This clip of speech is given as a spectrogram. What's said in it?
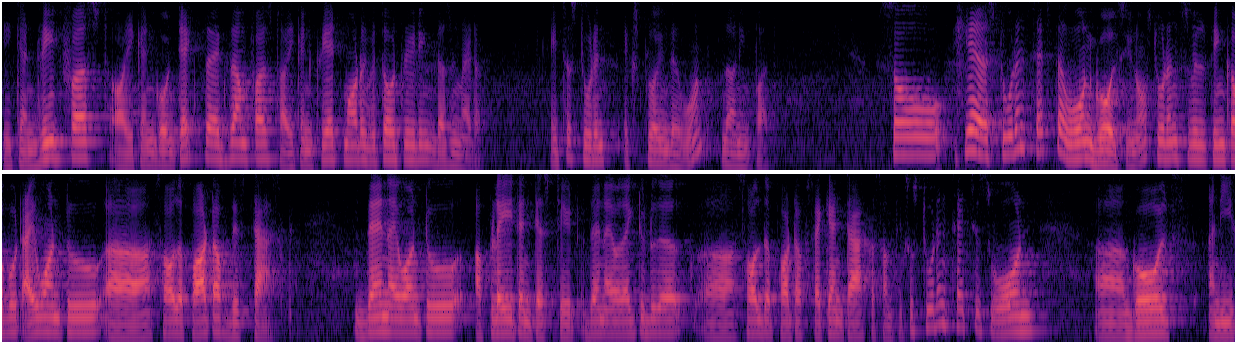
He can read first or he can go and take the exam first or he can create model without reading does not matter. It is a students exploring their own learning path. So, here students sets their own goals you know. Students will think about I want to uh, solve a part of this task. Then I want to apply it and test it. Then I would like to do the uh, solve the part of second task or something. So, student sets his own uh, goals and he,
